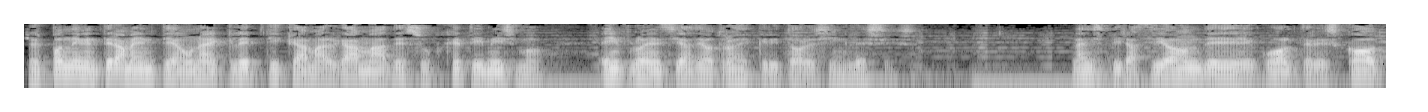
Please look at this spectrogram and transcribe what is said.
responden enteramente a una ecléptica amalgama de subjetivismo e influencias de otros escritores ingleses. La inspiración de Walter Scott,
